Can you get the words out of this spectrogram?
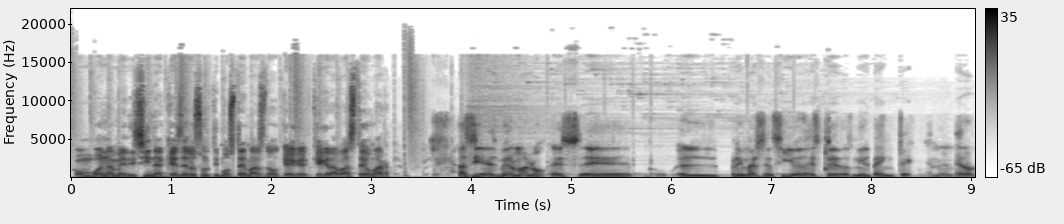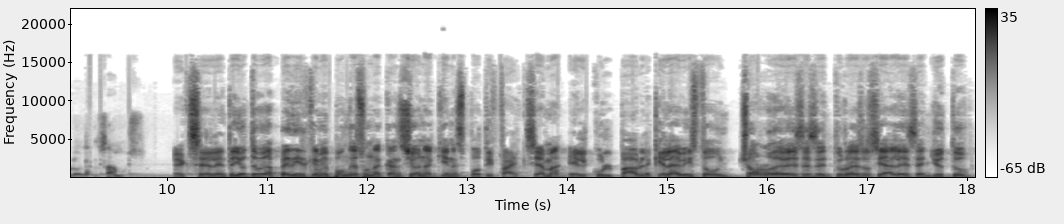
con Buena Medicina, que es de los últimos temas, ¿no? Que, que grabaste, Omar. Así es, mi hermano. Es eh, el primer sencillo de este 2020. En enero lo lanzamos. Excelente. Yo te voy a pedir que me pongas una canción aquí en Spotify que se llama El Culpable, que la he visto un chorro de veces en tus redes sociales, en YouTube,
